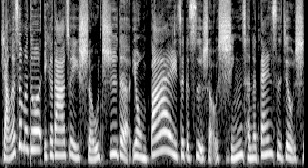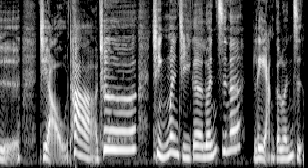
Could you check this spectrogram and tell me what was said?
讲了这么多，一个大家最熟知的用 by 这个字首形成的单词就是是脚踏车。请问几个轮子呢？两个轮子，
